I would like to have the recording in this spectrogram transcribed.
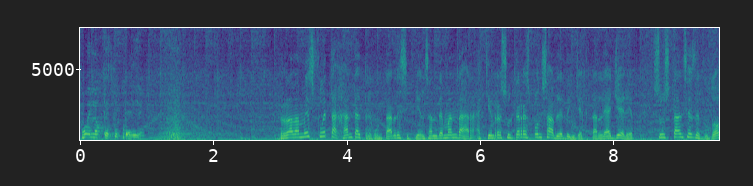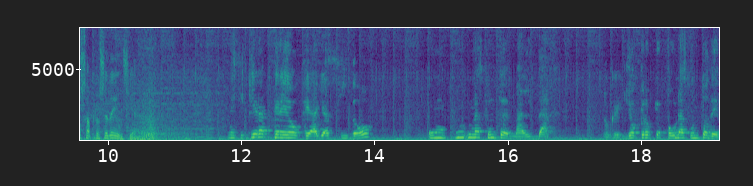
fue lo que sucedió. Radamés fue tajante al preguntarle si piensan demandar a quien resulte responsable de inyectarle a Jared sustancias de dudosa procedencia. Ni siquiera creo que haya sido un, un asunto de maldad. Yo creo que fue un asunto de...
